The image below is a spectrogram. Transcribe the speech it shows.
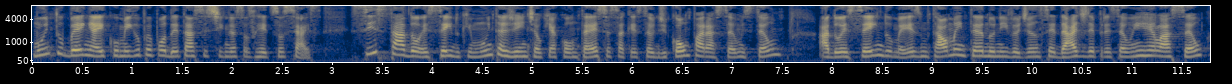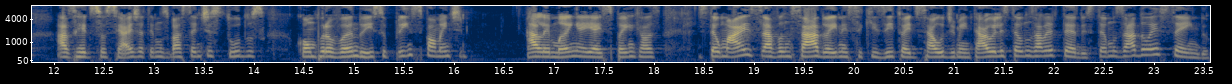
muito bem aí comigo para poder estar assistindo essas redes sociais. Se está adoecendo, que muita gente é o que acontece, essa questão de comparação, estão adoecendo mesmo, está aumentando o nível de ansiedade e depressão em relação às redes sociais. Já temos bastante estudos comprovando isso, principalmente a Alemanha e a Espanha, que elas estão mais avançado aí nesse quesito aí de saúde mental, eles estão nos alertando, estamos adoecendo,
